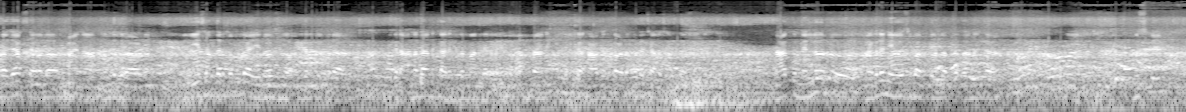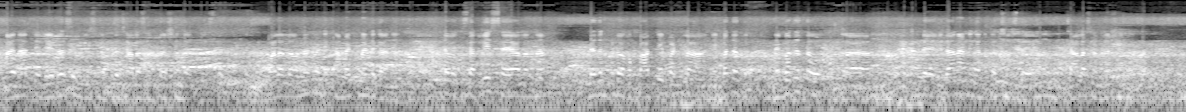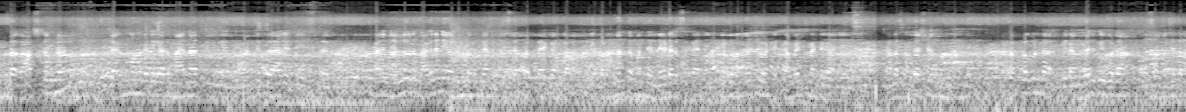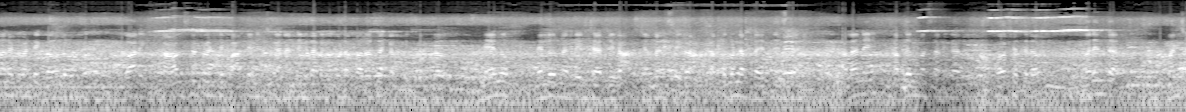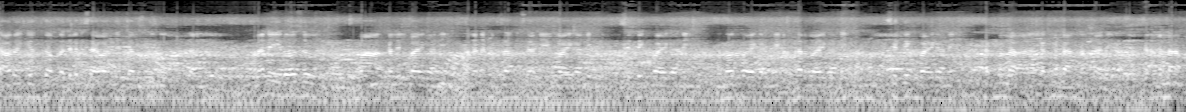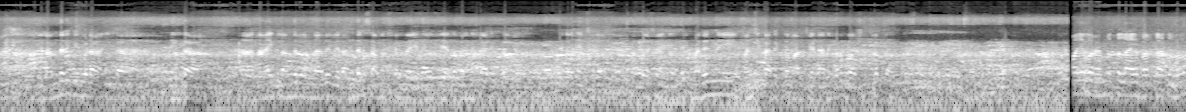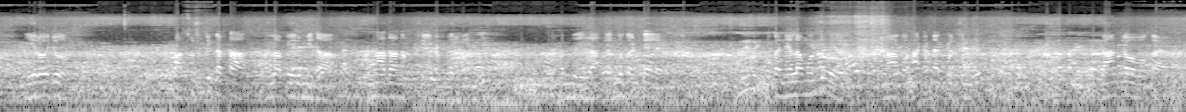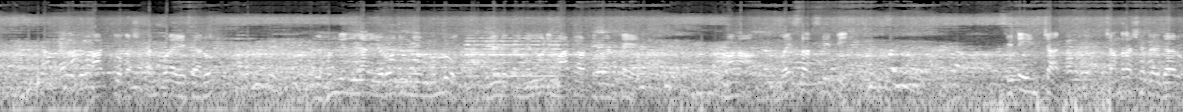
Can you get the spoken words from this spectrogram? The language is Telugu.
ప్రజాసేవలో ఆయన ముందుకు రావడం. ఈ సందర్భంగా ఈరోజు అందరికీ కూడా ఇక్కడ అన్నదాన కార్యక్రమాన్ని నిర్వహించడానికి ఇంకా హాజరు కావడం కూడా చాలా సంతోషంగా ఉంది నాకు నెల్లూరు నగర నియోజకవర్గంలో ప్రధానంగా ముస్లిం మైనార్టీ లీడర్స్ చూసినప్పుడు చాలా సంతోషంగా అనిపిస్తుంది. వాళ్ళలో ఉన్నటువంటి కమిట్మెంట్ కానీ అంటే ఒక సర్వీస్ చేయాలన్నా లేదనుకుంటే ఒక పార్టీ పట్ల నిబద్ధత నిబద్ధత విధానాన్ని కనుక చూస్తే చాలా సంతోషంగా ఉంటుంది. సో రాష్ట్రంలో జగన్మోహన్ రెడ్డి గారు మైనార్టీలకి మంచి ప్రయారిటీ ఇస్తారు. కానీ నెల్లూరు నగర నియోజకవర్గాన్ని చూస్తే ప్రత్యేకంగా ఇక్కడ ఉన్నంత మంది లీడర్స్ కానీ ఇక్కడ ఉన్నటువంటి కమిట్మెంట్ కానీ చాలా సంతోషంగా ఉంటుంది. తప్పకుండా వీరందరికీ కూడా సముచితమైనటువంటి గౌరవం వారికి కావాల్సినటువంటి పార్టీ నుంచి కానీ అన్ని విధాలుగా కూడా భరోసా కల్పించుకుంటూ నేను నెల్లూరు నగర ఇన్ఛార్జిగా ఎమ్మెల్సీగా తప్పకుండా ప్రయత్నిస్తాను. అలానే అబ్దుల్ మస్తాన్ గారు భవిష్యత్తులో మరింత మంచి ఆరోగ్యంతో ప్రజలకు సేవ అందించాలని కోరుకుంటాను అలానే ఈరోజు మా ఖలీల్ బాయ్ కానీ అలానే హంజా హుసానీ బాయ్ కానీ సిద్దిక్ బాయ్ కానీ మనోర్ బాయ్ కానీ అహర్ బాయ్ కానీ సిద్దిక్ బాయ్ కానీ కర్మల్లా కర్మల్లా అన్సారి కర్మల్లా వీళ్ళందరికీ కూడా ఇంకా ఇంకా నాయకులందరూ ఉన్నారు. వీరందరి సమక్షంలో ఈరోజు ఎన్నదైన కార్యక్రమం నిర్వహించడం సంతోషంగా ఉంది. మరిన్ని మంచి కార్యక్రమాలు చేయడానికి కూడా భవిష్యత్తులో ప్రయత్నిస్తాం. రహమతుల్లాహి బర్కాతు ఈరోజు ఆ సృష్టికర్త అల్లా పేరు మీద అన్నదానం చేయడం జరిగింది. అల్హమ్దులిల్లా ఎందుకంటే ఒక నెల ముందు నాకు హార్ట్ అటాక్ వచ్చింది. దాంట్లో ఒక హార్ట్కి ఒక స్టన్ కూడా వేశారు. అల్హమ్దుల్లా ఈరోజు మీ ముందు నేను ఇక్కడ నిలబడి మాట్లాడుతుందంటే మన వైఎస్ఆర్సీపీ సిటీ ఇన్ఛార్జ్ చంద్రశేఖర్ గారు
